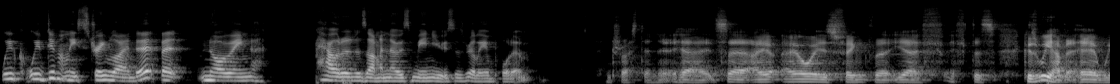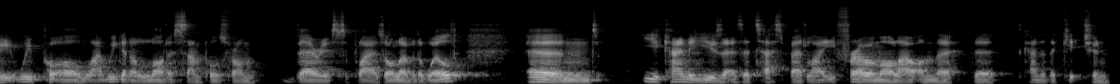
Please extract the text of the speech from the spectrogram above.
we've we've definitely streamlined it, but knowing how to design those menus is really important. Interesting. Yeah, it's. Uh, I I always think that yeah, if, if there's because we have it here, we we put all like we get a lot of samples from various suppliers all over the world, and you kind of use it as a test bed. Like you throw them all out on the the kind of the kitchen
